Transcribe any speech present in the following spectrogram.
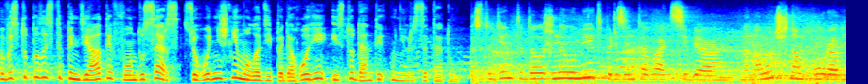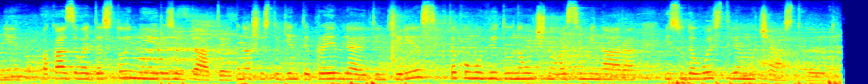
виступили стипендіати фонду СЕРС, сьогоднішні молоді педагоги і студенти університету. Студенты должны уметь презентовать себя на научном уровне, показывать достойные результаты. Наши студенты проявляют интерес к такому виду научного семинара и с удовольствием участвуют.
